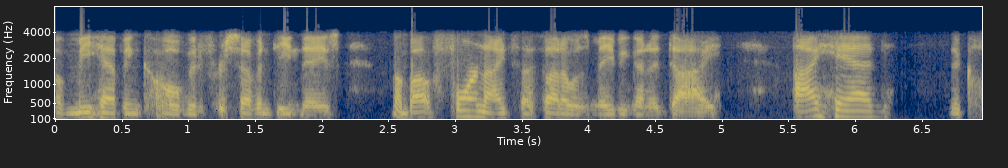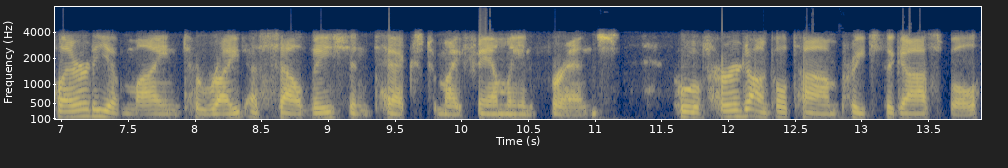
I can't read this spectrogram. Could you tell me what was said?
of me having COVID for 17 days, about four nights, I thought I was maybe going to die. I had the clarity of mind to write a salvation text to my family and friends who have heard Uncle Tom preach the gospel,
